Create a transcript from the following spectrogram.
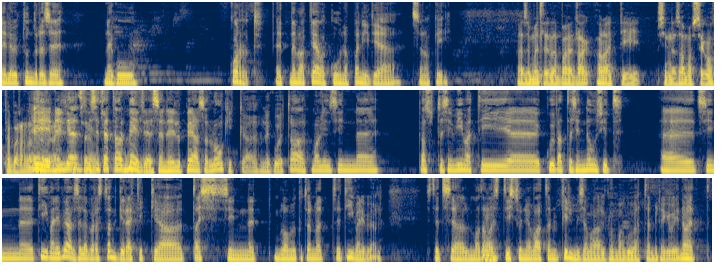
Neile võib tunduda see nagu kord, et nemad teavad, kuhu nad panid ja see on okei okay aga sa mõtled, nad panevad alati sinnasamasse kohta põrandale? ei, neil jää- lihtsalt jätavad meelde ja see on neil peas on loogika nagu, et aa, et ma olin siin, kasutasin viimati, kuivatasin nõusid äh, siin äh, diivani peal, sellepärast ongi rätik ja tass siin, et loomulikult on nad diivani peal. sest et seal ma tavaliselt mm. istun ja vaatan filmi samal ajal, kui ma kuivatan midagi või noh, et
